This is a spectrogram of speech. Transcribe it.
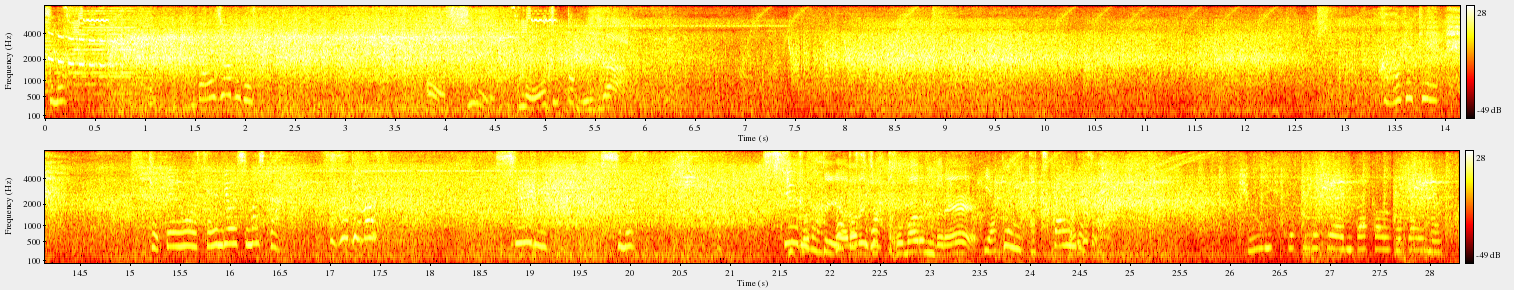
します。大丈夫です。惜しいもうちょっと右だ。攻撃。拠点を占領しました。続けます。修理します。好き勝手やられちゃ困るんだね。役に立ちたいんです。修理してくれてありがとうございます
